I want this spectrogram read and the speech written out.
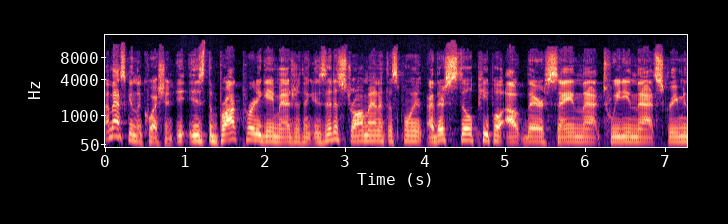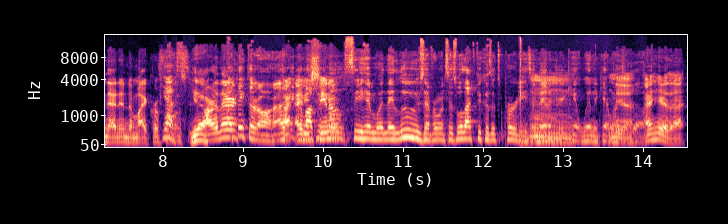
I'm asking the question: Is the Brock Purdy game manager thing? Is it a straw man at this point? Are there still people out there saying that, tweeting that, screaming that into microphones? Yes. Yeah. Are there? I think there are. I think have a lot you seen of people him? see him when they lose. Everyone says, "Well, that's because it's Purdy. He's a manager. He mm. can't win. He can't rise Yeah, above." I hear that.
